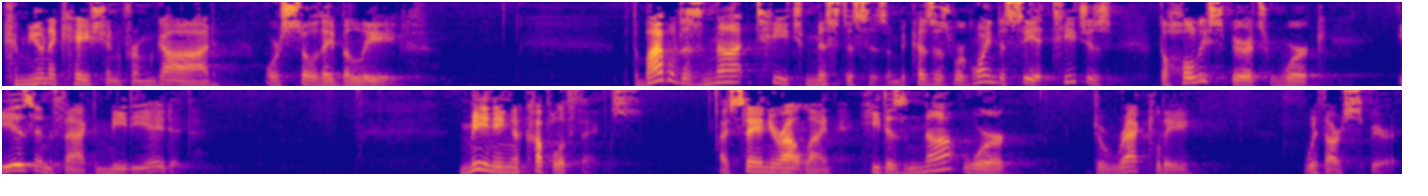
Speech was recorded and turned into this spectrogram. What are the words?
communication from God or so they believe. But the Bible does not teach mysticism because as we're going to see, it teaches the Holy Spirit's work is in fact mediated. Meaning a couple of things. I say in your outline, He does not work directly with our spirit.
